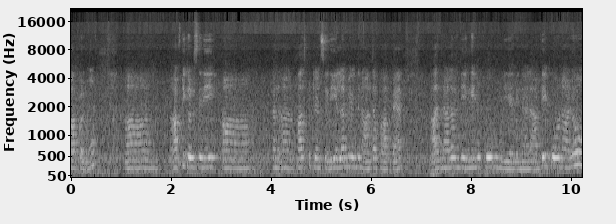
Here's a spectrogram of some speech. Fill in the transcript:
பார்க்கணும். ஆப்டிக்கல் சரி கண் ஹாஸ்பிட்டல் சரி எல்லாமே வந்து நான் தான் பார்ப்பேன். அதனால வந்து எங்கேயுமே போக முடியாது என்னால். அப்படியே போனாலும்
